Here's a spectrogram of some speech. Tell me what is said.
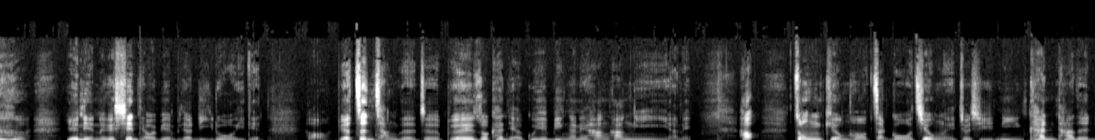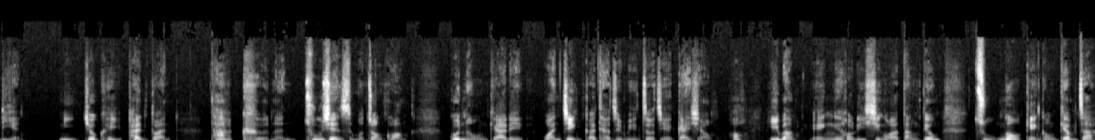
圆脸那个线条会变得比较利落一点，好，比较正常的这个，不会说看起来规个面啊那憨憨一样的。好，总共哈十五种诶，就是你看他的脸，你就可以判断他可能出现什么状况。滚龙家里环境跟条件面做这个介绍，好，希望能够你生活当中自我健康检查，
